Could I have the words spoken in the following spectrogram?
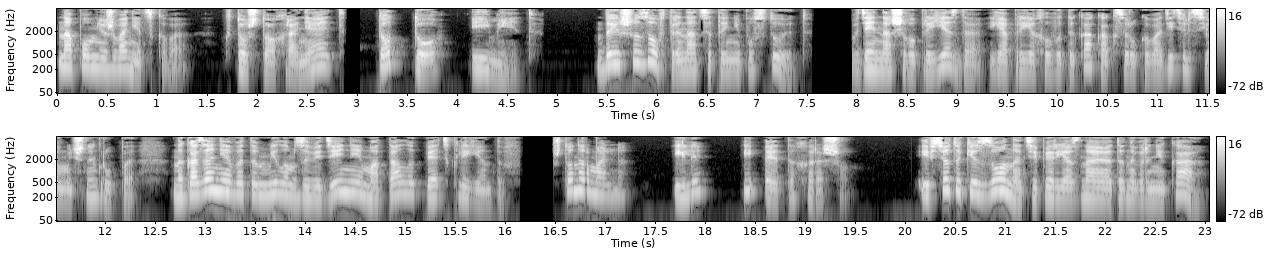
Напомню Жванецкого. Кто что охраняет, тот то и имеет. Да и ШИЗО в тринадцатой не пустует. В день нашего приезда я приехал в ИТК как соруководитель съемочной группы. Наказание в этом милом заведении мотало пять клиентов. Что нормально. Или и это хорошо. И все-таки зона, теперь я знаю это наверняка,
